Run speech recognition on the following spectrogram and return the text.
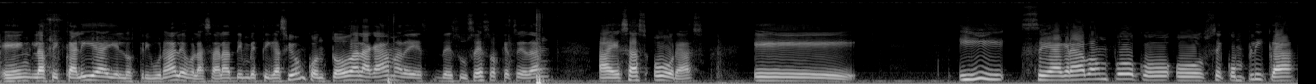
en la fiscalía y en los tribunales o las salas de investigación, con toda la gama de, de sucesos que se dan a esas horas. Eh, y se agrava un poco o se complica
